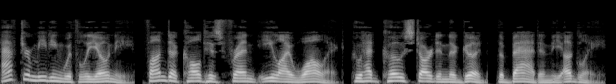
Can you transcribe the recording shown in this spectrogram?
After meeting with Leone, Fonda called his friend Eli Wallach, who had co-starred in The Good, The Bad and The Ugly.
